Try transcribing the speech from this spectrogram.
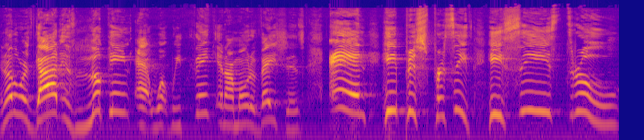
In other words, God is looking at what we think and our motivations, and he perceives. He sees through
